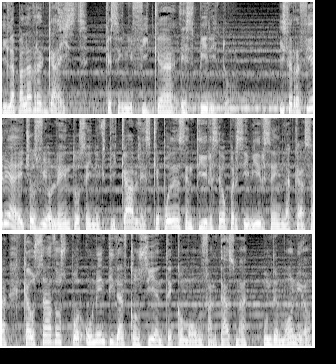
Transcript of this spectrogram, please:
y la palabra Geist, que significa espíritu, y se refiere a hechos violentos e inexplicables que pueden sentirse o percibirse en la casa causados por una entidad consciente como un fantasma, un demonio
